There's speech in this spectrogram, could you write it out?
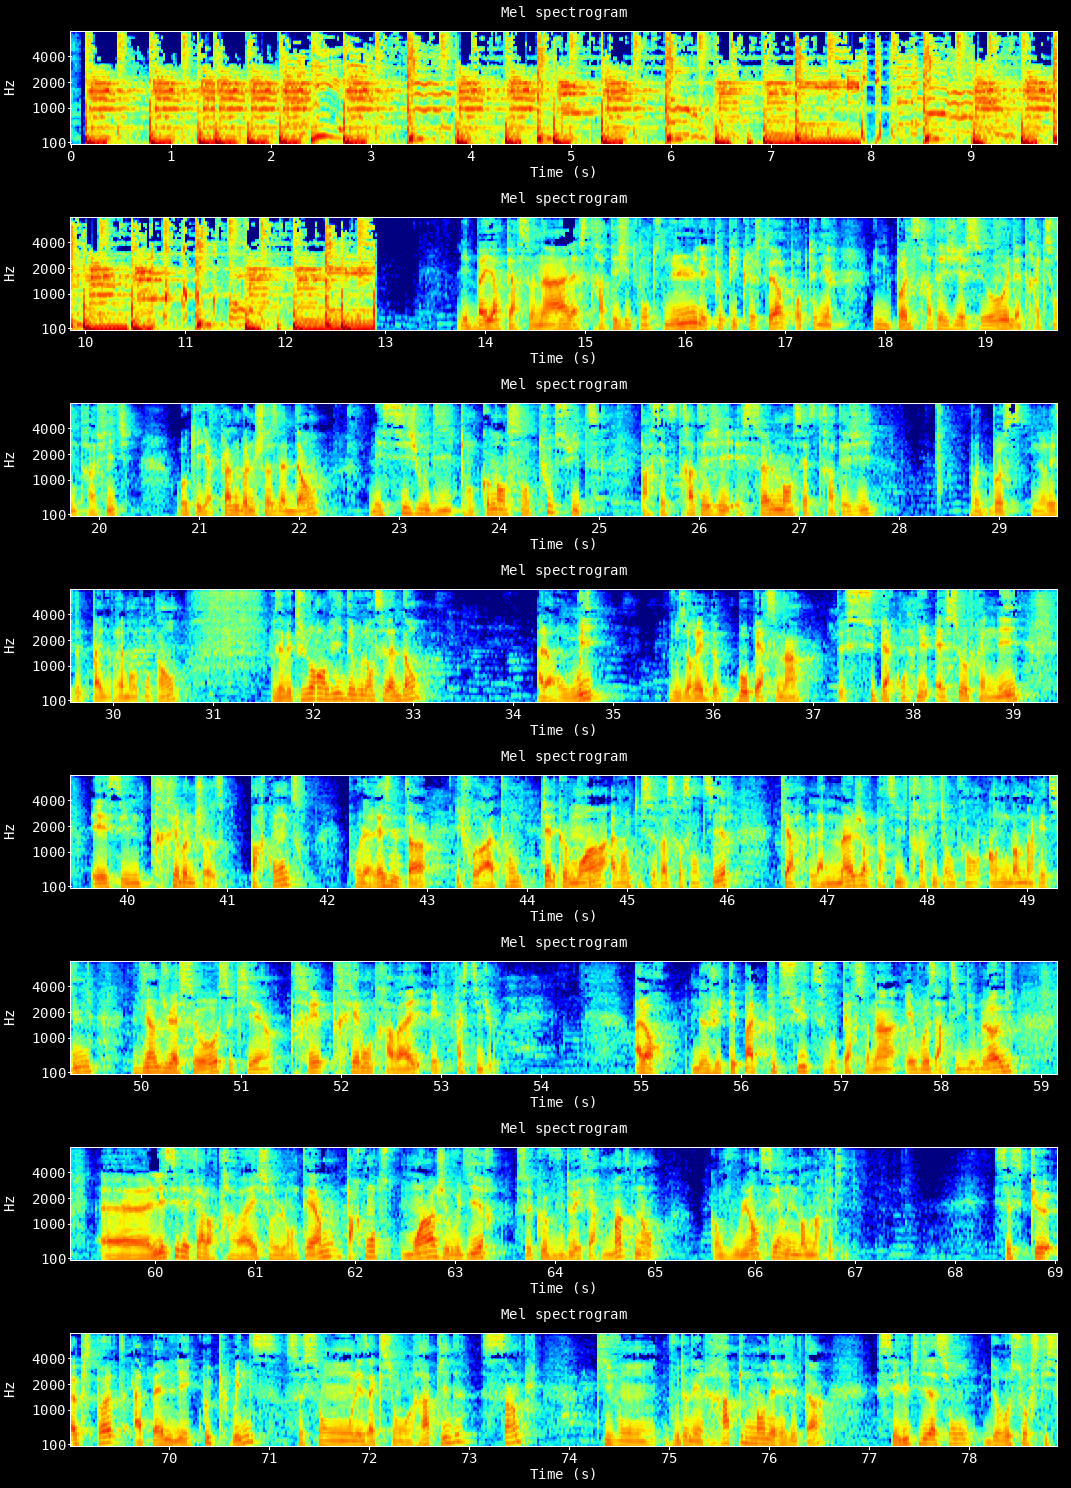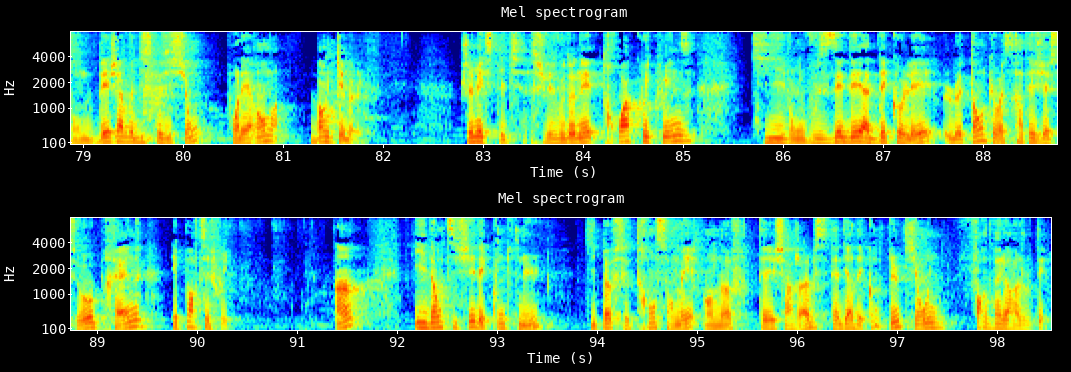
Les bailleurs persona, la stratégie de contenu, les topic clusters pour obtenir une bonne stratégie SEO et d'attraction de trafic. Ok, il y a plein de bonnes choses là-dedans. Mais si je vous dis qu'en commençant tout de suite par cette stratégie et seulement cette stratégie, votre boss ne risque de pas être vraiment content. Vous avez toujours envie de vous lancer là-dedans? Alors oui, vous aurez de beaux personas, de super contenus SEO friendly et c'est une très bonne chose. Par contre, pour les résultats, il faudra attendre quelques mois avant qu'ils se fassent ressentir, car la majeure partie du trafic entrant en inbound marketing vient du SEO, ce qui est un très très long travail et fastidieux. Alors, ne jetez pas tout de suite vos personas et vos articles de blog. Euh, laissez-les faire leur travail sur le long terme. Par contre, moi, je vais vous dire ce que vous devez faire maintenant quand vous lancez en inbound marketing. C'est ce que HubSpot appelle les quick wins. Ce sont les actions rapides, simples, qui vont vous donner rapidement des résultats. C'est l'utilisation de ressources qui sont déjà à votre disposition pour les rendre bankable. Je m'explique. Je vais vous donner trois quick wins qui vont vous aider à décoller le temps que votre stratégie SEO prenne et porte ses fruits. 1. Identifier des contenus qui peuvent se transformer en offres téléchargeables, c'est-à-dire des contenus qui ont une forte valeur ajoutée.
